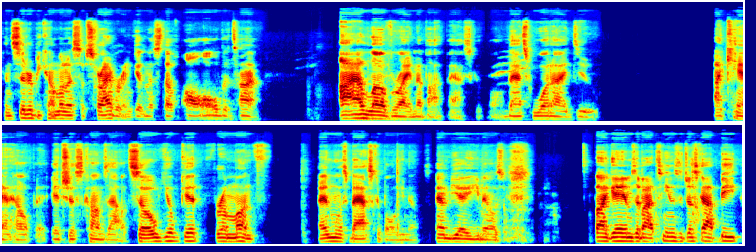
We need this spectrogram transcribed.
Consider becoming a subscriber and getting this stuff all the time. I love writing about basketball. That's what I do. I can't help it. It just comes out. So you'll get for a month endless basketball emails, NBA emails, by games about teams that just got beat,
